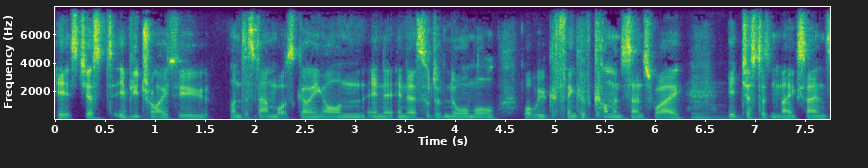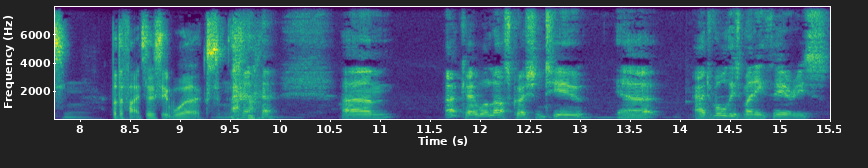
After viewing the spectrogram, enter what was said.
it's just if you try to understand what's going on in a, in a sort of normal, what we think of common sense way, mm. it just doesn't make sense. Mm. But the fact is, it works. um, okay, well, last question to you. Uh, out of all these many theories,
